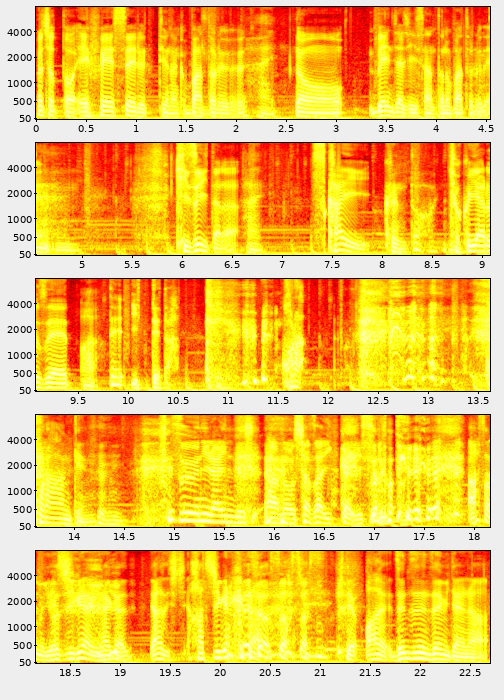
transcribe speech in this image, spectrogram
まあ、ちょっと FSL っていうなんかバトルはい、のベンジャジーさんとのバトルで気づいたらはい、スカイくんと曲やるぜあ。って言ってた。こら。こら案件。普通に LINE でしあの謝罪一回するっていう。朝の4時ぐらいになんかあ8時ぐらいから来て「あ全然全然」みたいな。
